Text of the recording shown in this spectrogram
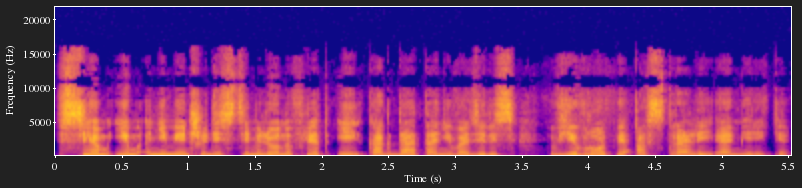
Всем им не меньше 10 миллионов лет, и когда-то они водились в Европе, Австралии и Америке.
